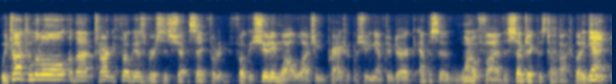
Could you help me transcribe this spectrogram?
we talked a little about target focus versus set focus shooting while watching Practical Shooting After Dark, episode 105. The subject was talked about again.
